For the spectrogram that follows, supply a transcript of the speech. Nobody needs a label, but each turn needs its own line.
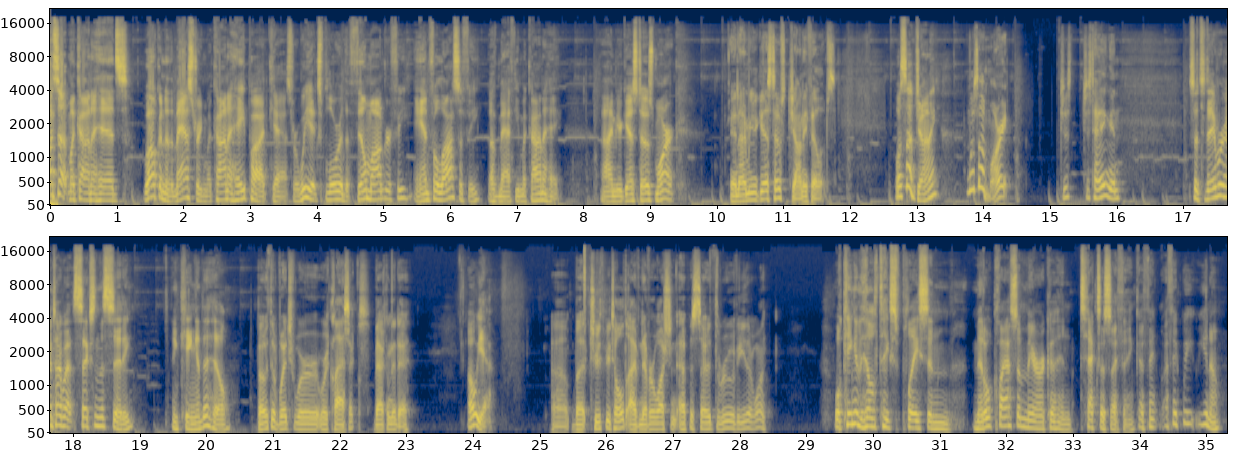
What's up, McConaugheyheads? Welcome to the Mastering McConaughey podcast, where we explore the filmography and philosophy of Matthew McConaughey. I'm your guest host, Mark.
And I'm your guest host, Johnny Phillips.
What's up, Johnny?
What's up, Mark? Just just hanging.
So today we're going to talk about Sex in the City and King of the Hill.
Both of which were were classics back in the day.
Oh yeah,
Uh, but truth be told, I've never watched an episode through of either one.
Well, King of the Hill takes place in middle class America in Texas, I think. I think I think we, you know,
